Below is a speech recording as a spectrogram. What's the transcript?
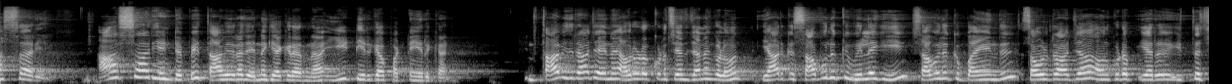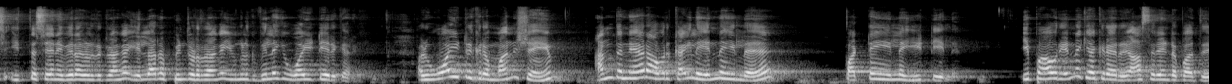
ஆசாரியன். ஆசாரியன்ட்ட போய் தாவிதராஜா என்ன கேட்கிறாருன்னா ஈட்டி இருக்கா பட்டம் இருக்கான் இந்த தாவித ராஜா என்ன அவரோட கூட சேர்ந்த ஜனங்களும் யாருக்கு சவுலுக்கு விலகி சவுலுக்கு பயந்து சவுல் ராஜா அவன் கூட யாரு யுத்த யுத்த சேனை வீரர்கள் இருக்கிறாங்க எல்லாரும் பின்தொடர்றாங்க இவங்களுக்கு விலகி ஓடிட்டே இருக்காரு. அப்படி ஓடிட்டு இருக்கிற மனுஷன் அந்த நேரம் அவர் கையில் என்ன இல்லை? பட்டையும் இல்லை ஈட்டி இல்லை. இப்போ அவர் என்ன கேட்குறாரு ஆசிரியர்கிட்ட பார்த்து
